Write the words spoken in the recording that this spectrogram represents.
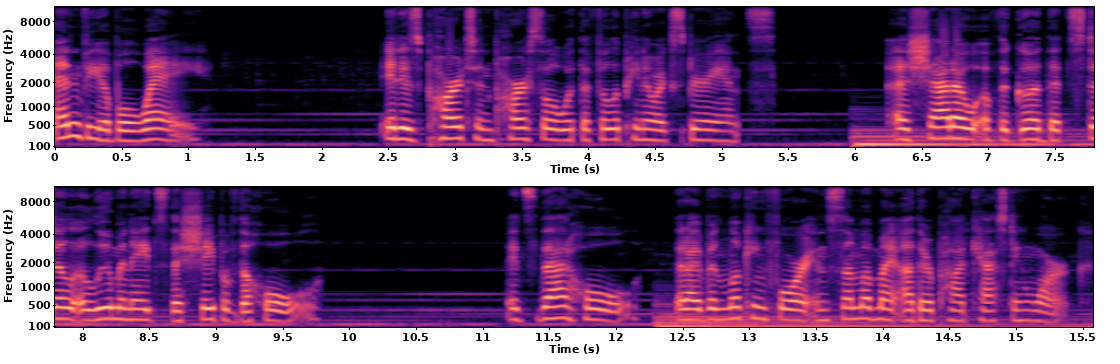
enviable way. It is part and parcel with the Filipino experience, a shadow of the good that still illuminates the shape of the whole. It's that whole that I've been looking for in some of my other podcasting work.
